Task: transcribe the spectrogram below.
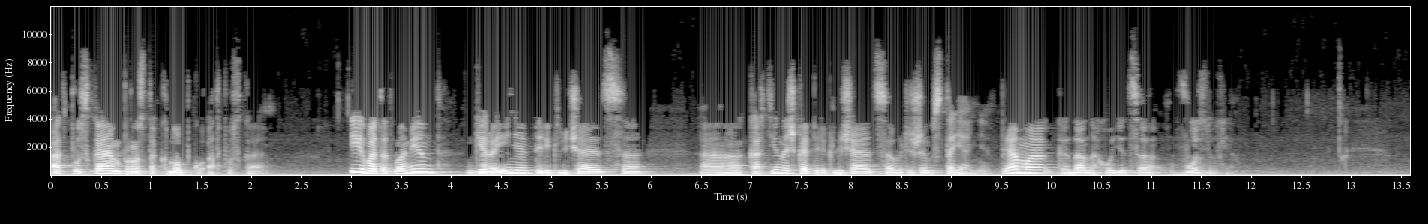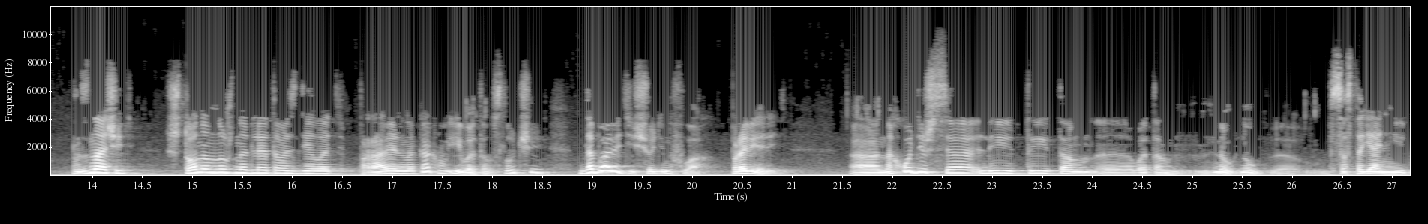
отпускаем просто кнопку «Отпускаем». И в этот момент героиня переключается, картиночка переключается в режим стояния, прямо когда находится в воздухе. Значит, что нам нужно для этого сделать? Правильно, как и в этом случае, добавить еще один флаг, проверить, а находишься ли ты там э, в этом ну, ну, э, в состоянии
